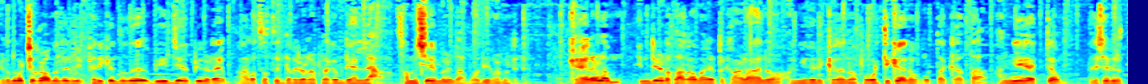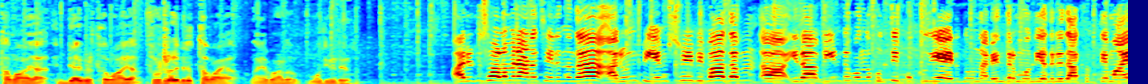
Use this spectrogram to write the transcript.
ഇടതുപക്ഷ ഗവൺമെന്റ് ഭരിക്കുന്നത് ബി ജെ പിയുടെ ആർ എസ് എസിന്റെ പരിപാടി നടപ്പിലാക്കാൻ വേണ്ടിയല്ല സംശയം വേണ്ട മോദി ഗവൺമെന്റിന്. കേരളം ഇന്ത്യയുടെ ഭാഗമായിട്ട് കാണാനോ അംഗീകരിക്കാനോ പ്രവർത്തിക്കാനോ കൂട്ടാക്കാത്ത അങ്ങേയറ്റം ദേശവിരുദ്ധമായ ഇന്ത്യ വിരുദ്ധമായ ഫെഡറൽ വിരുദ്ധമായ നയമാണ് മോദിയുടേത്. അരുൺ സോളമനാണ് ചേരുന്നത്. അരുൺ പി എം ശ്രീ വിവാദം ഇതാ വീണ്ടും ഒന്ന് കുത്തിപ്പൊക്കുകയായിരുന്നു നരേന്ദ്രമോദി. അതിനിതാ കൃത്യമായ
